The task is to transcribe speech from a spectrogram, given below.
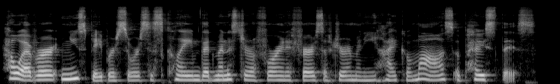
However, newspaper sources claim that Minister of Foreign Affairs of Germany, Heiko Maas, opposed this.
